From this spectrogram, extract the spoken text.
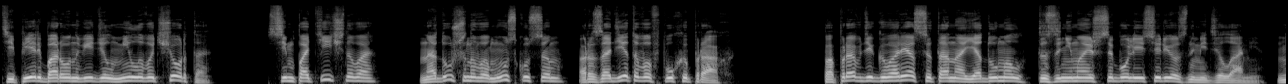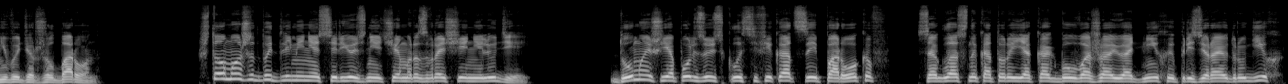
Теперь барон видел милого черта, симпатичного, надушенного мускусом, разодетого в пух и прах. «По правде говоря, сатана, я думал, ты занимаешься более серьезными делами», — не выдержал барон. «Что может быть для меня серьезнее, чем развращение людей? Думаешь, я пользуюсь классификацией пороков, согласно которой я как бы уважаю одних и презираю других?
